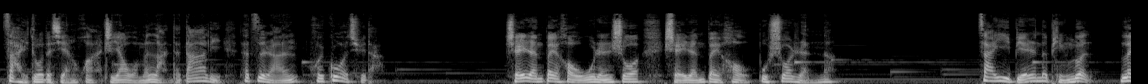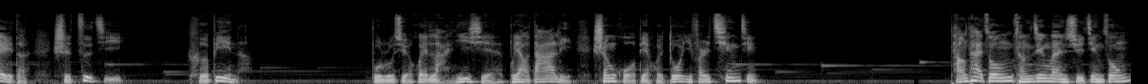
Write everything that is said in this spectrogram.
再多的闲话，只要我们懒得搭理，它自然会过去的。谁人背后无人说？谁人背后不说人呢？在意别人的评论，累的是自己，何必呢？不如学会懒一些，不要搭理，生活便会多一份清静。唐太宗曾经问许敬宗：“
